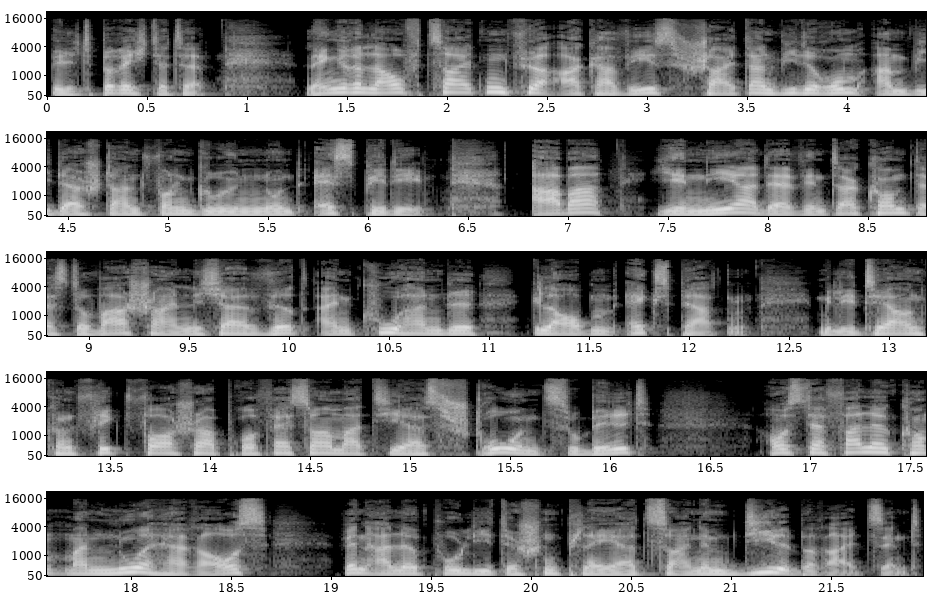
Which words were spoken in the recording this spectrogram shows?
Bild berichtete. Längere Laufzeiten für AKWs scheitern wiederum am Widerstand von Grünen und SPD. Aber je näher der Winter kommt, desto wahrscheinlicher wird ein Kuhhandel, glauben Experten. Militär- und Konfliktforscher Professor Matthias Strohn zu Bild. Aus der Falle kommt man nur heraus, wenn alle politischen Player zu einem Deal bereit sind.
